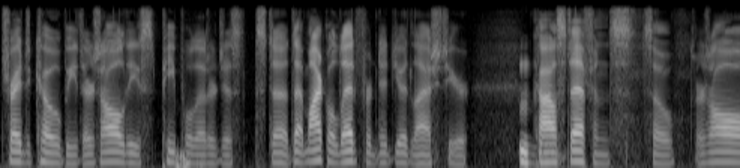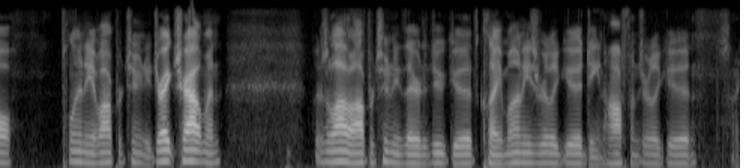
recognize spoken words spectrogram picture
Trey Jacoby. There's all these people that are just stud. That Michael Ledford did good last year. Mhm. Kyle Steffens. So there's all plenty of opportunity. Drake Troutman. There's a lot of opportunity there to do good. Clay Money's really good. Dean Hoffman's really good. It's like,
